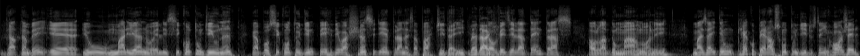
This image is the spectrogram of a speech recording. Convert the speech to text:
Dá também. É, e o Mariano, ele se contundiu, né? Acabou se contundindo, perdeu a chance de entrar nessa partida aí. Verdade. Talvez ele até entrasse ao lado do Marlon ali. Mas aí tem um recuperar os contundidos. Tem Roger,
